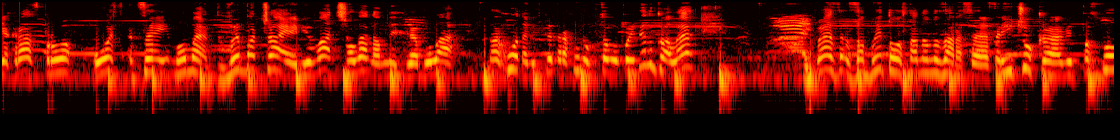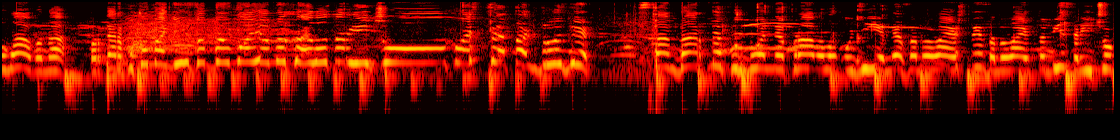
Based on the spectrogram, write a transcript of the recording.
Якраз про ось цей момент. Вибачає Віват шалена. В них була нагода відкрити рахунок в цьому поєдинку, але без забитого станом на зараз. Е, Сергійчук е, відпасував вона партнера по команді і забиває Михайло Сергійчук. Ось це так, друзі. Стандартне футбольне правило у дії. Не забиваєш ти, забивають тобі. Сергійчук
